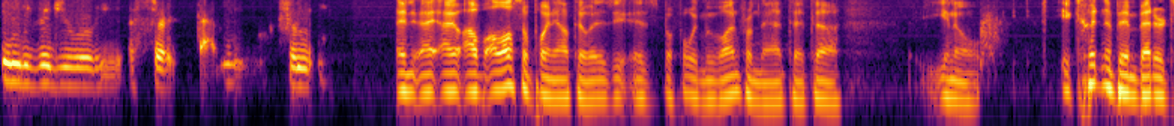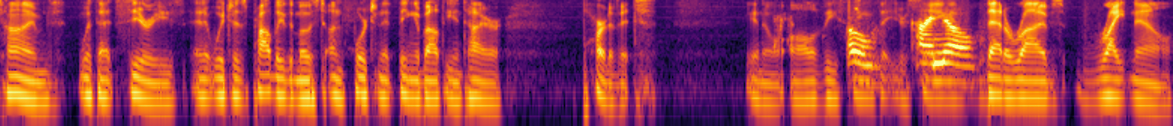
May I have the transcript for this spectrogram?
individually assert that meaning for me? And I, will also point out, though, as, as before we move on from that, that, uh, you know, it couldn't have been better timed with that series, and which is probably the most unfortunate thing about the entire part of it you know all of these things oh, that you're saying that arrives right now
